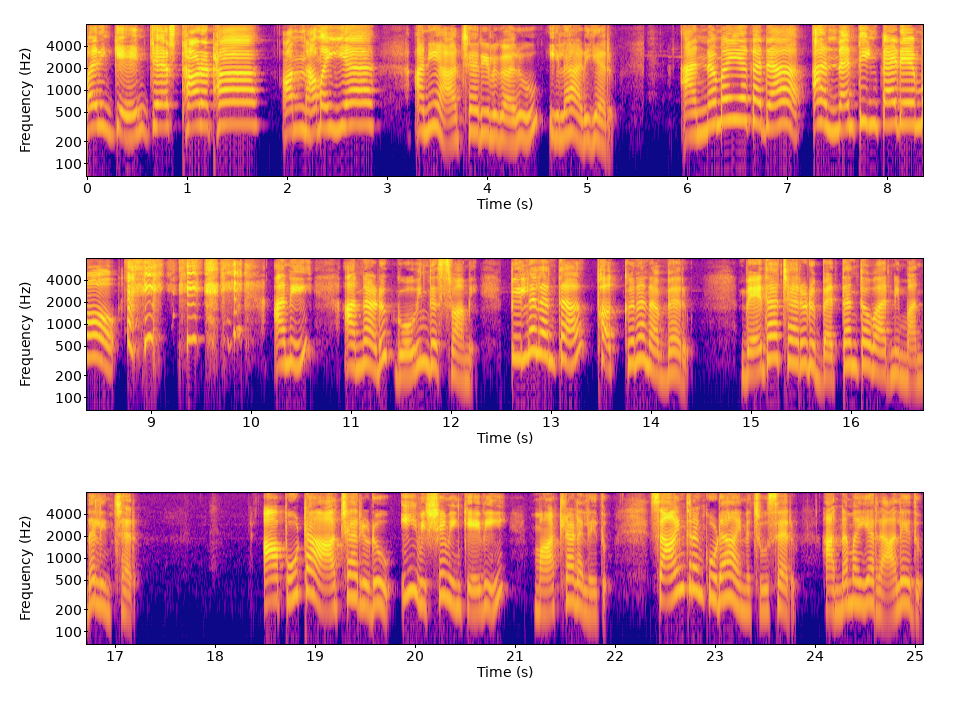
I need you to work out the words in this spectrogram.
మరింకేం చేస్తాడట అన్నమయ్య? అని ఆచార్యులు గారు ఇలా అడిగారు. అన్నమయ్య కదా అన్నం తింటాడేమో. అని అన్నాడు గోవిందస్వామి. పిల్లలంతా పక్కున నవ్వారు. వేదాచార్యుడు బెత్తంతో వారిని మందలించారు. ఆ పూట ఆచార్యుడు ఈ విషయం ఇంకేవీ మాట్లాడలేదు. సాయంత్రం కూడా ఆయన చూశారు. అన్నమయ్య రాలేదు.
